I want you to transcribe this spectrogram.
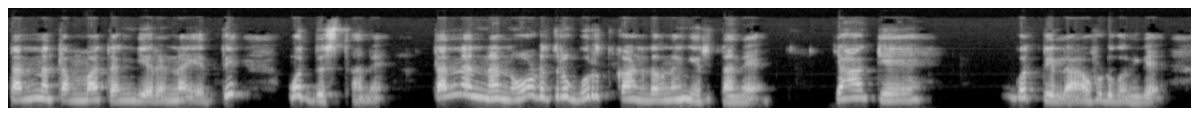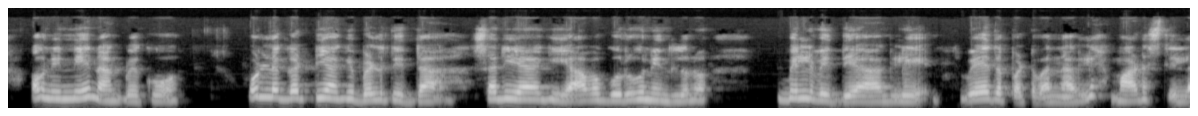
ತನ್ನ ತಮ್ಮ ತಂಗಿಯರನ್ನ ಎತ್ತಿ ಮುದ್ದಿಸ್ತಾನೆ. ತನ್ನನ್ನ ನೋಡಿದ್ರು ಗುರುತು ಕಾಣ್ದವನಂಗೆ ಇರ್ತಾನೆ. ಯಾಕೆ? ಗೊತ್ತಿಲ್ಲ ಆ ಹುಡುಗನಿಗೆ. ಅವನು ಇನ್ನೇನಾಗಬೇಕು ಒಳ್ಳೆ ಗಟ್ಟಿಯಾಗಿ ಬೆಳೆದಿದ್ದ. ಸರಿಯಾಗಿ ಯಾವ ಗುರುವಿನಿಂದಲೂ ಬಿಲ್ವಿದ್ಯೆ ಆಗಲಿ ವೇದ ಪಠವನ್ನಾಗಲಿ ಮಾಡಿಸ್ಲಿಲ್ಲ.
